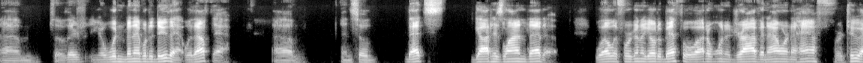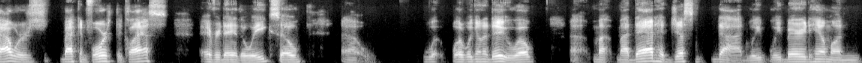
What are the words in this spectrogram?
Um, so there's you know wouldn't been able to do that without that. Um, and so that's God has lined that up. Well, if we're going to go to Bethel, I don't want to drive an hour and a half or two hours back and forth to class every day of the week. So, uh, what what are we going to do? Well, uh, my my dad had just died. We we buried him on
